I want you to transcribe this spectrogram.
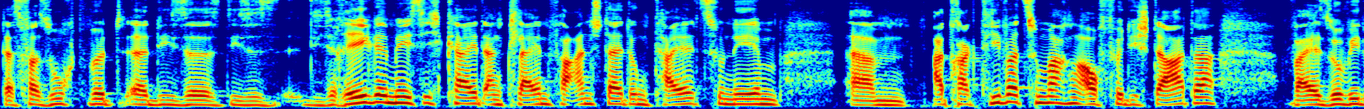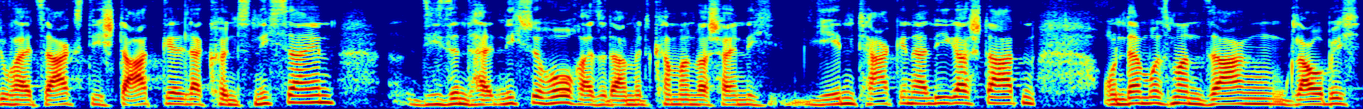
dass versucht wird, äh, diese, diese, diese Regelmäßigkeit an kleinen Veranstaltungen teilzunehmen, ähm, attraktiver zu machen, auch für die Starter. Weil so wie du halt sagst, die Startgelder können es nicht sein. Die sind halt nicht so hoch. Also damit kann man wahrscheinlich jeden Tag in der Liga starten. Und da muss man sagen, glaube ich,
